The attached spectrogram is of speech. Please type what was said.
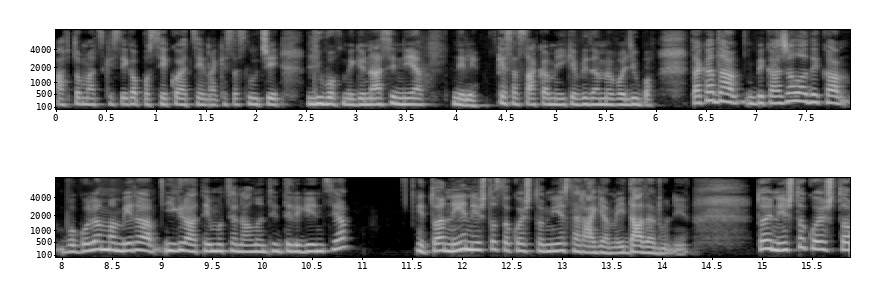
автоматски сега по секоја цена ќе се случи љубов меѓу нас и ние, нели, ке се сакаме и ке видиме во љубов. Така да би кажала дека во голема мера играат емоционалната интелигенција и тоа не е нешто со кое што ние се раѓаме и дадено ни е. Тоа е нешто кое што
